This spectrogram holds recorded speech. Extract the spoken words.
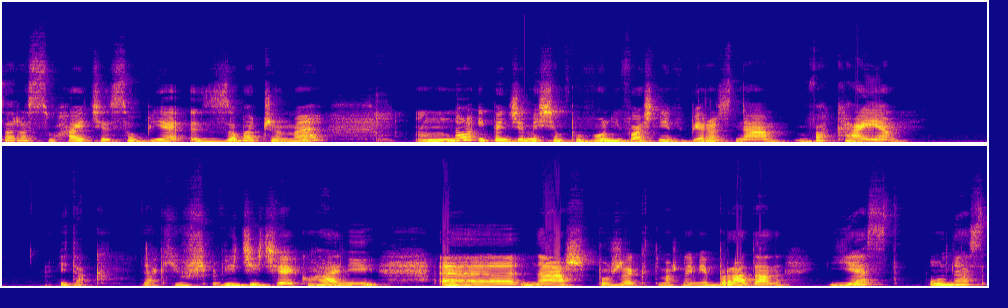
zaraz słuchajcie sobie zobaczymy. No i będziemy się powoli właśnie wybierać na wakaje. I tak, jak już widzicie, kochani, e, nasz pożekt, masz na imię Bradan, jest u nas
